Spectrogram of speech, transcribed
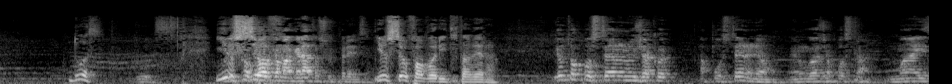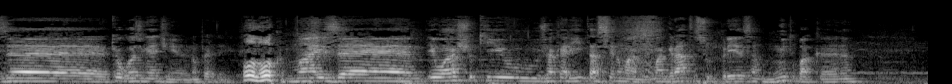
Duas. Duas. E Por o seu- é uma grata surpresa. E o seu favorito, Taveira? Eu tô apostando no Jacareí. Apostando não, eu não gosto de apostar. Mas é. que eu gosto de ganhar dinheiro, não perder. Ô, louco. Mas é, eu acho que o Jacareí está sendo uma, uma grata surpresa, muito bacana.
